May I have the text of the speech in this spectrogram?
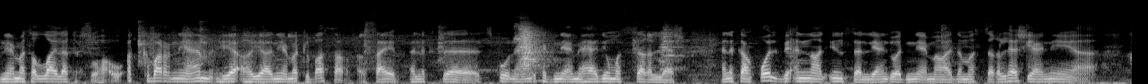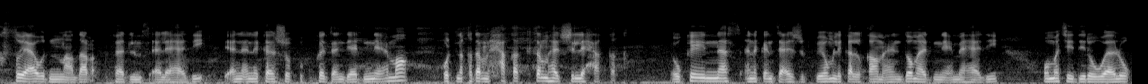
نعمة الله لا تحصوها. وأكبر النعم هي هي نعمة البصر. صعيب أنك تكون عندك هذه النعمة هذه وما تستغلهاش. أنا كنقول بأن الإنسان اللي عنده هذه النعمة وهذا ما استغلهاش يعني خصو يعاود النظر في هذه المسألة هذه. لأن أنا كنشوف كنت عندي هذه النعمة كنت نقدر نحقق أكثر من هذا الشيء اللي حققت. وكاين ناس أنا كنتعجب فيهم اللي كنلقاهم عندهم هذه النعمة هذه. وما تيديروا والو.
